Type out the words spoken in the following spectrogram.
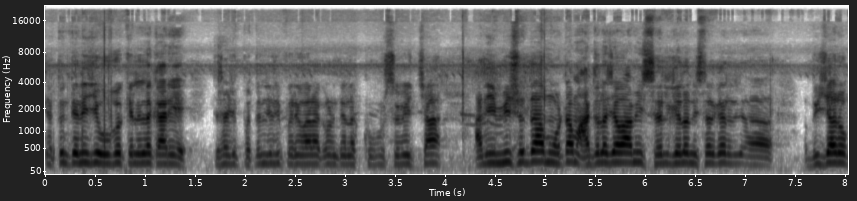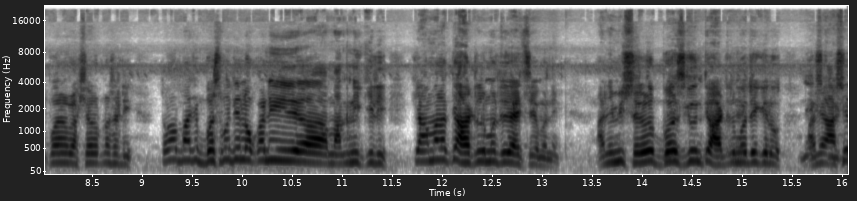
त्यातून त्यांनी जे उभं केलेलं कार्य आहे त्यासाठी पतंजली परिवाराकडून त्यांना खूप शुभेच्छा. आणि मी सुद्धा मोठा महादेवला जेव्हा आम्ही सहल गेलो निसर्ग बीजारोपण वृक्षारोपणासाठी. तेव्हा माझ्या बसमध्ये लोकांनी मागणी केली की आम्हाला त्या हॉटेलमध्ये जायचं आहे म्हणे. आणि मी सगळं बस घेऊन त्या हॉटेलमध्ये गेलो. आणि असे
